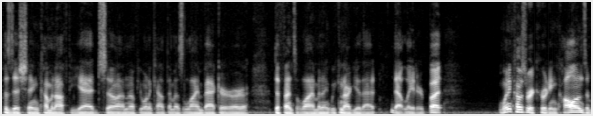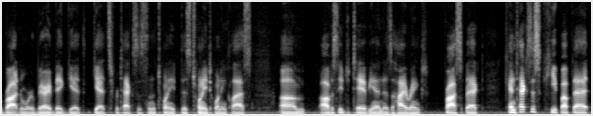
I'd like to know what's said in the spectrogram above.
position coming off the edge. So I don't know if you want to count them as a linebacker or defensive lineman. We can argue that that later, but when it comes to recruiting, Collins and Broughton were very big get, gets for Texas in the 20, this 2020 class. Um, obviously, Ja'Tavion is a high ranked prospect. Can Texas keep up that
